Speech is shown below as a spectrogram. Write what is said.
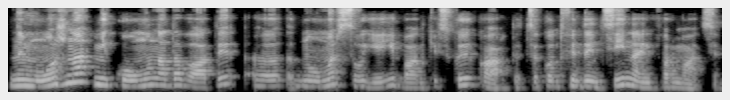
Не можна нікому надавати е, номер своєї банківської карти. Це конфіденційна інформація.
